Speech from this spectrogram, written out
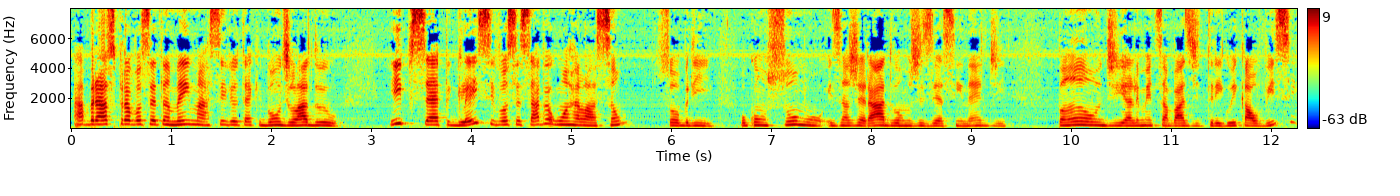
Abraço para você também, Marcílio Tecbon, de lá do IPSEP Gleice. Você sabe alguma relação sobre o consumo exagerado, vamos dizer assim, né, de pão, de alimentos à base de trigo e calvície?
